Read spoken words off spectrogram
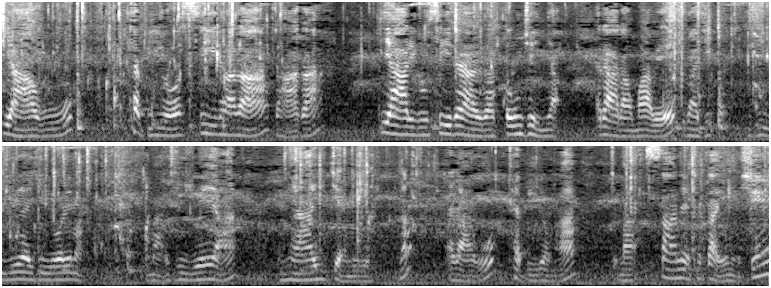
ပြာကိုထပ်ပြီးတော့စီးထားတာဒါကပြာတွေကိုစီးထားတာက3ချိန်မြောက်အဲ့ဒါတောင်မှပဲဒီမှာကြည့်အကြီးရွဲအကြီးရွဲထဲမှာဒီမှာအကြီးရွဲရအများကြီးကြံနေတယ်နော်အဲ့ဒါကိုထပ်ပြီးတော့မှဒီမှာစားနဲ့ထပ်တိုက်ရုံနဲ့ရှင်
